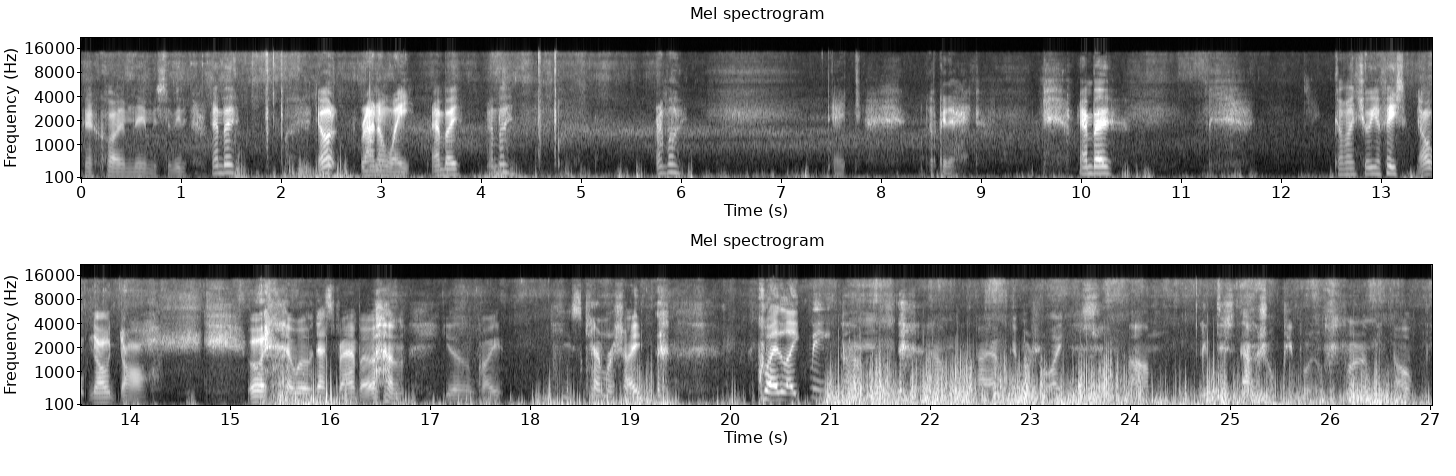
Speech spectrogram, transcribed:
gonna call him name, Mr. Vito. Rambo, don't run away, Rambo, Rambo. Rambo. Dead. Look at that. Rambo. Come on, show your face. No, no, no. Oh, well, that's Rambo. Um, you know, quite. He's camera shy. Quite like me. Um, um, I am camera shy. Um, if there's actual people in front of me, I'll be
